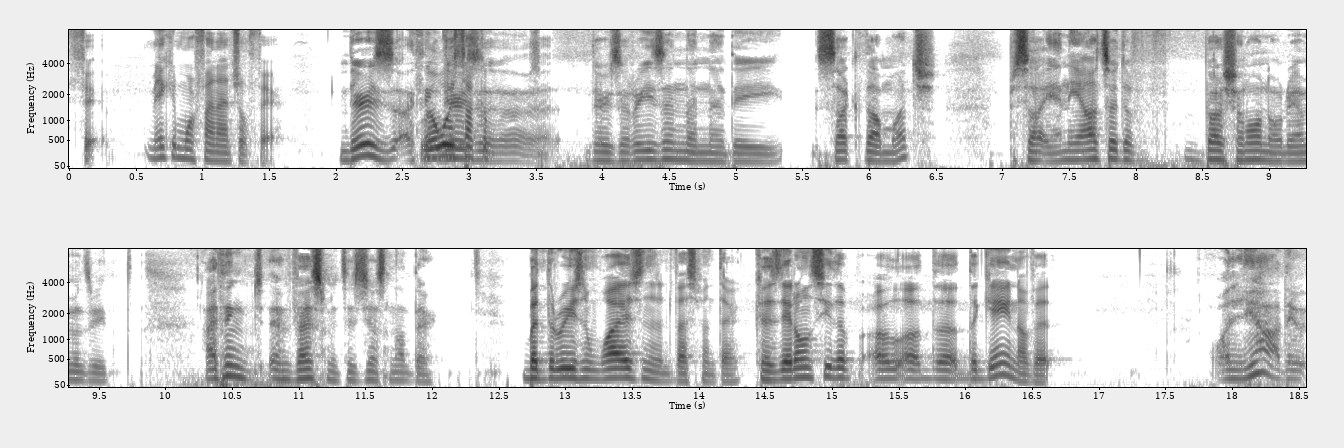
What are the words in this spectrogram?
fair, make it more financial fair. There's I think there's a, there's a reason and uh, they suck that much. So any outside of Barcelona or Real Madrid, I think investment is just not there. But the reason why isn't investment there? Because they don't see the uh, uh, the the gain of it. Well, yeah, there,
